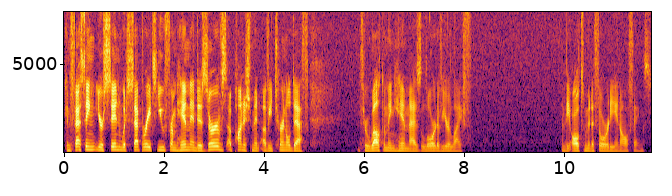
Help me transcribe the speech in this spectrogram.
confessing your sin which separates you from Him and deserves a punishment of eternal death, through welcoming Him as Lord of your life and the ultimate authority in all things.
